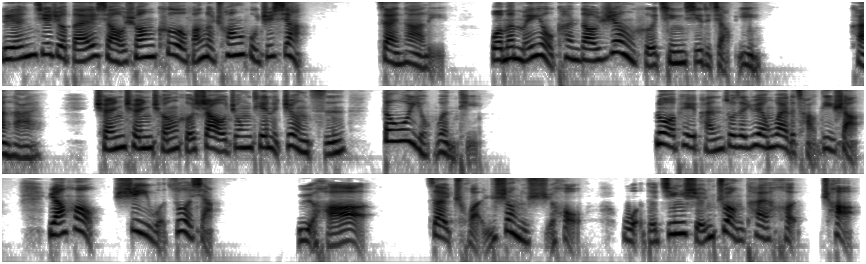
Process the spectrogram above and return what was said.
连接着白小霜客房的窗户之下，在那里我们没有看到任何清晰的脚印，看来。陈晨成和邵中天的证词都有问题。洛佩盘坐在院外的草地上，然后示意我坐下。雨涵，在船上的时候，我的精神状态很差，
